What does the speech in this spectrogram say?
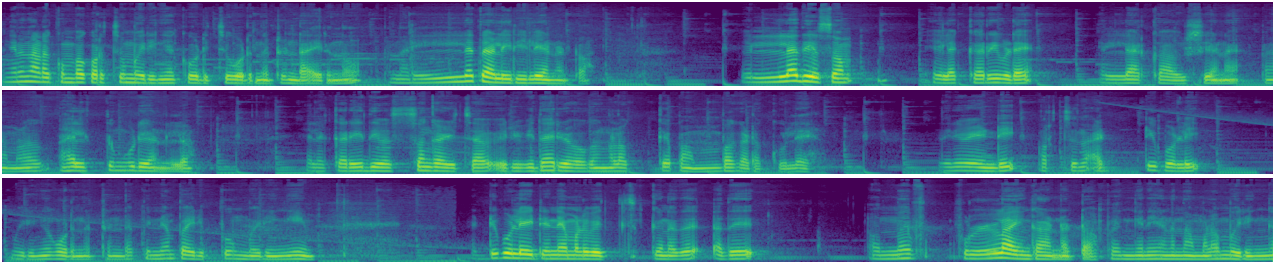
അങ്ങനെ നടക്കുമ്പോൾ കുറച്ച് മുരിങ്ങയൊക്കെ ഒടിച്ച് കൊടുത്തിട്ടുണ്ടായിരുന്നു നല്ല തളിരിലയാണ് കേട്ടോ. എല്ലാ ദിവസവും ഇലക്കറി ഇവിടെ എല്ലാവർക്കും ആവശ്യമാണ്. അപ്പോൾ നമ്മൾ ഹെൽത്തും കൂടിയാണല്ലോ. ഇലക്കറി ദിവസം കഴിച്ചാൽ ഒരുവിധ രോഗങ്ങളൊക്കെ പമ്പ കിടക്കും അല്ലേ? അതിന് വേണ്ടി കുറച്ച് അടിപൊളി മുരിങ്ങ കൊടുത്തിട്ടുണ്ട് പിന്നെ പരിപ്പും മുരിങ്ങയും അടിപൊളിയായിട്ട് തന്നെ നമ്മൾ വെച്ചിരിക്കുന്നത്. അത് ഒന്ന് ഫുള്ളായും കാണണം കേട്ടോ അപ്പോൾ എങ്ങനെയാണ് നമ്മളെ മുരിങ്ങ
